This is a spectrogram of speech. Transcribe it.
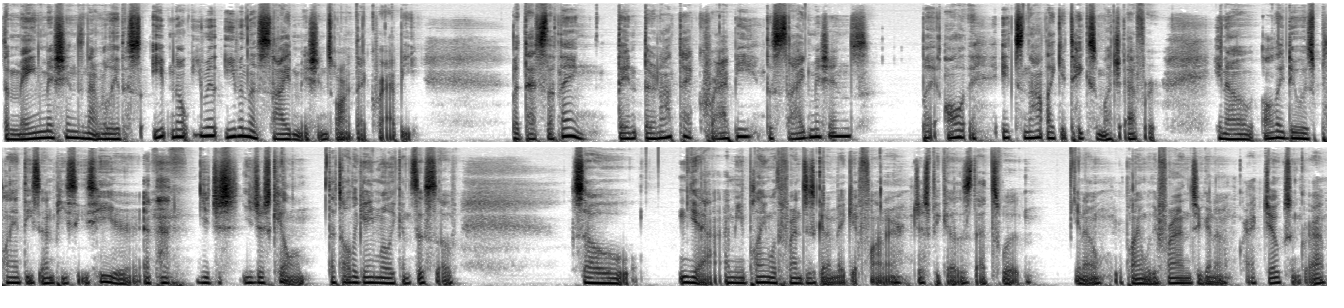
the main missions not really the even no even even the side missions aren't that crappy. But that's the thing. They they're not that crappy the side missions, but all it's not like it takes much effort. You know, all they do is plant these NPCs here and then you just you just kill them. That's all the game really consists of. So, yeah, I mean playing with friends is going to make it funner just because that's what, you know, you're playing with your friends, you're going to crack jokes and crap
